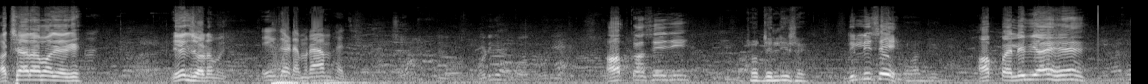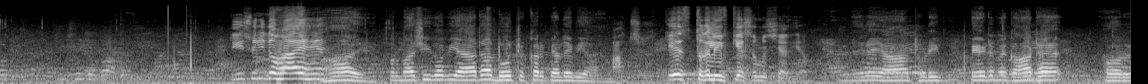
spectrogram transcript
अच्छा आराम आ गया के? एक जड़ा में? एक जड़म राम है जी। बढ़िया बहुत बढ़िया। आप कहाँ से जी? तो दिल्ली से। दिल्ली से? हाँ जी। आप पहले भी आए हैं? तीसरी दफ़ा आए हैं? हाँ फरमासी को भी आया था दो चक्कर पहले भी आया। अच्छा। किस तकलीफ़ की समस्या थी आपको? मेरे यहाँ थोड़ी पेट में गांठ है और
